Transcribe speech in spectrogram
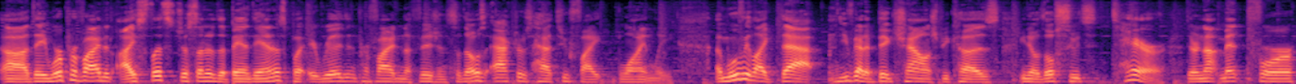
Uh, they were provided eye slits just under the bandanas, but it really didn't provide enough vision. So those actors had to fight blindly. A movie like that, you've got a big challenge because, you know, those suits tear. They're not meant for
